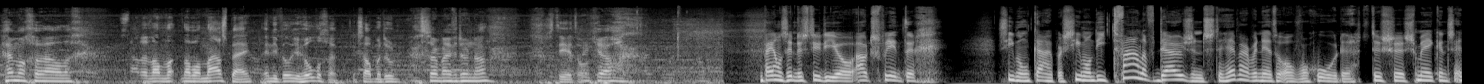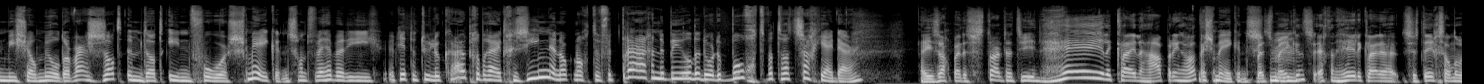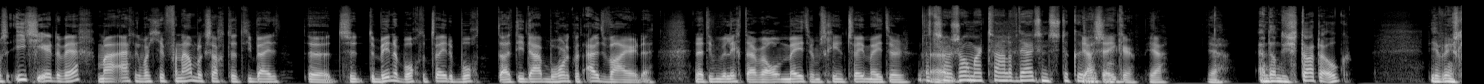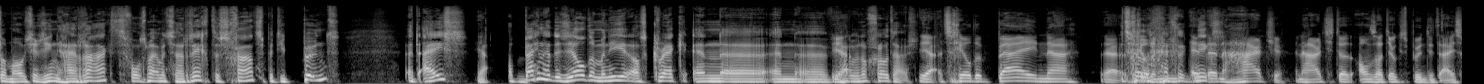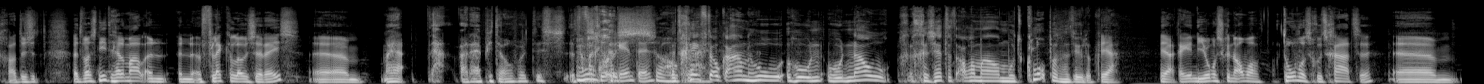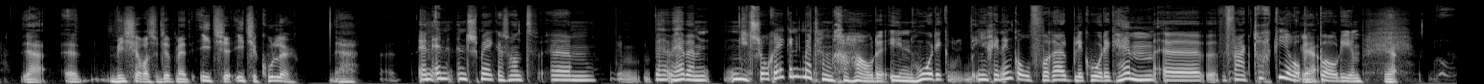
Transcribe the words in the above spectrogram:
helemaal geweldig. Er staat er dan, dan wel naast bij en die wil je huldigen. Ik zal het maar doen. Zal ik maar even doen dan? Gefeliciteerd hoor. Dankjewel. Bij ons in de studio, oud-sprinter Simon Kuipers. Simon, die twaalfduizendste waar we net over hoorden... tussen Smekens en Michel Mulder. Waar zat hem dat in voor Smekens? Want we hebben die rit natuurlijk uitgebreid gezien... en ook nog de vertragende beelden door de bocht. Wat, wat zag jij daar? Ja, je zag bij de start dat hij een hele kleine hapering had. Bij Smekens. Bij Smekens. Mm. Echt een hele kleine... Zijn tegenstander was ietsje eerder weg. Maar eigenlijk wat je voornamelijk zag... dat hij bij de, uh, de binnenbocht, de tweede bocht... dat hij daar behoorlijk wat uitwaaierde. En dat hij wellicht daar wel een meter, misschien twee meter... Dat uh, zou zomaar twaalfduizendste kunnen ja, zijn. Zeker. Ja, ja. En dan die start ook. Die hebben we in slow motion gezien. Hij raakt volgens mij met zijn rechte schaats, met die punt het ijs ja. op bijna dezelfde manier als Crack en, uh, en uh, wie ja. hadden we nog? Groothuis. Ja, het scheelde bijna... Ja, het, scheelde eigenlijk niks. Een haartje. Een haartje, anders had hij ook het punt in het ijs gehad. Dus het, het was niet helemaal een, een, een vlekkeloze race. Um, maar ja, ja, waar heb je het over? Het is het ongekend, hè? Het geeft ook aan hoe, hoe, hoe nauw gezet het allemaal moet kloppen natuurlijk. Ja, ja, kijk, en die jongens kunnen allemaal donders goed schaatsen. Um, ja, uh, Michel was op dit moment ietsje, ietsje koeler. Ja, en, en, en Smekers, want um, we hebben niet zo rekening met hem gehouden. In, hoorde ik, in geen enkel vooruitblik hoorde ik hem uh, vaak terugkeren op ja. het podium. Ja.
